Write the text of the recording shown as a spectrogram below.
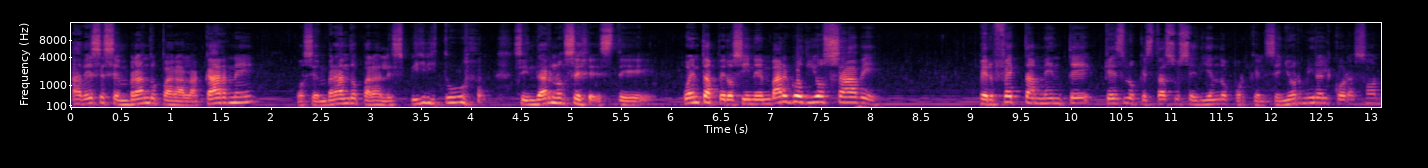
a veces sembrando para la carne o sembrando para el espíritu sin darnos este, cuenta, pero sin embargo Dios sabe perfectamente qué es lo que está sucediendo porque el Señor mira el corazón.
